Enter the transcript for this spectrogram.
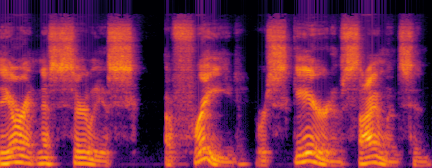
They aren't necessarily as afraid or scared of silence and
